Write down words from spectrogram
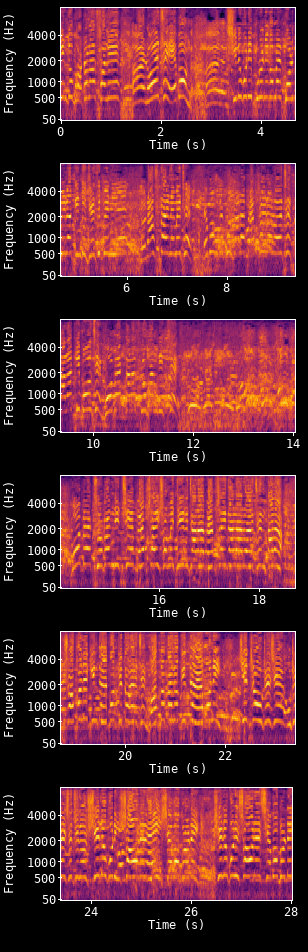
কিন্তু ঘটনাস্থলে রয়েছে এবং শিলিগুড়ি পুর নিগমের কর্মীরা কিন্তু জেসিপি নিয়ে রাস্তায় নেমেছে। এবং দেখুন যারা ব্যবসায়ীরা রয়েছে, তারা কি বলছে? গো ব্যাগ তারা স্লোগান দিচ্ছে। গো ব্যাক স্লোগান দিচ্ছে ব্যবসায়ী সমিতির যারা ব্যবসায়ী যারা রয়েছেন তারা। সকলে কিন্তু একত্রিত হয়েছেন। গতকালও কিন্তু এমনই চিত্র উঠেছে উঠে এসেছিল শিলিগুড়ি শহরের এই সেবক রোডে শিলিগুড়ি শহরের সেবক রোডে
